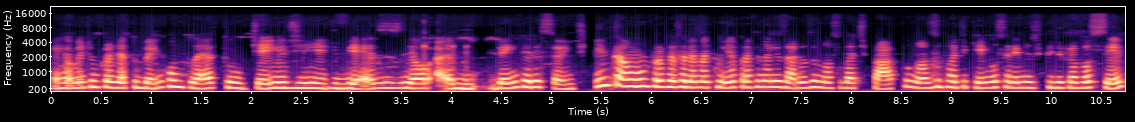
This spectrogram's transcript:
é realmente um projeto bem completo, cheio de, de vieses e é bem interessante. Então, professora Ana Cunha, para finalizarmos o nosso bate-papo, nós do Podcast gostaríamos de pedir para você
